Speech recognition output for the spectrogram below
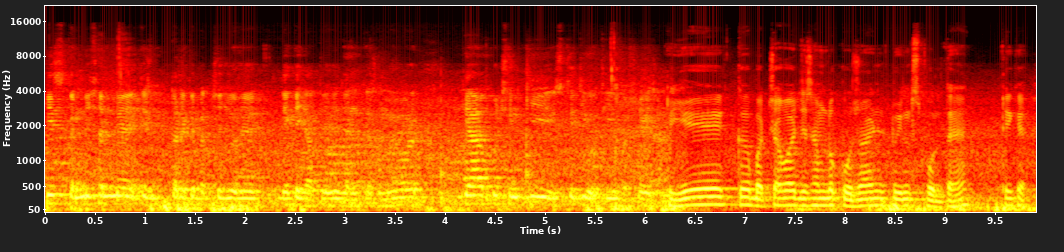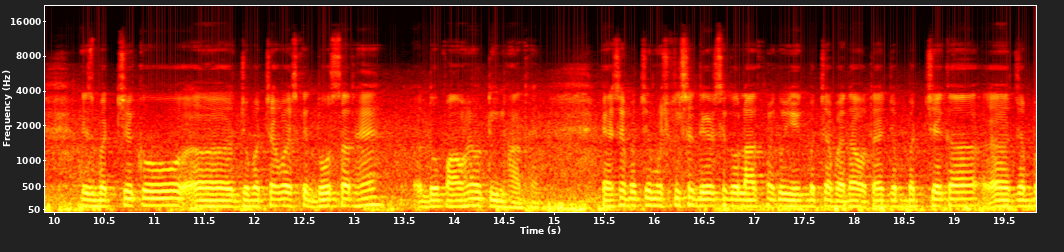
किस कंडीशन में इस तरह के बच्चे जो हैं देखे जाते हैं जन्म के समय और क्या कुछ इनकी स्थिति होती है बच्चे तो ये एक बच्चा हुआ जिसे हम लोग कोजॉइन ट्विंस बोलते हैं, ठीक है? इस बच्चे को जो बच्चा हुआ इसके दो सर हैं, दो पाँव हैं और तीन हाथ हैं। ऐसे बच्चे मुश्किल से डेढ़ से दो लाख में कोई एक बच्चा पैदा होता है जब बच्चे का जब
